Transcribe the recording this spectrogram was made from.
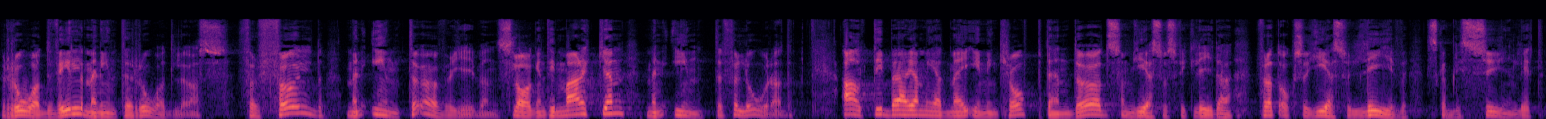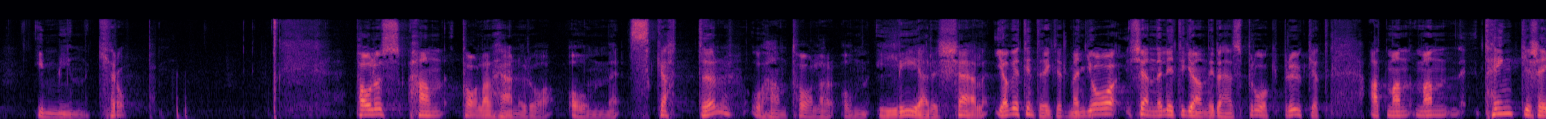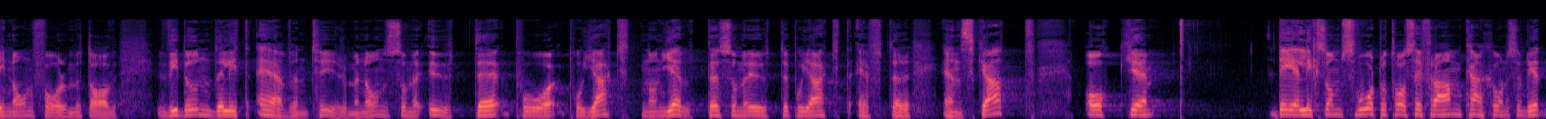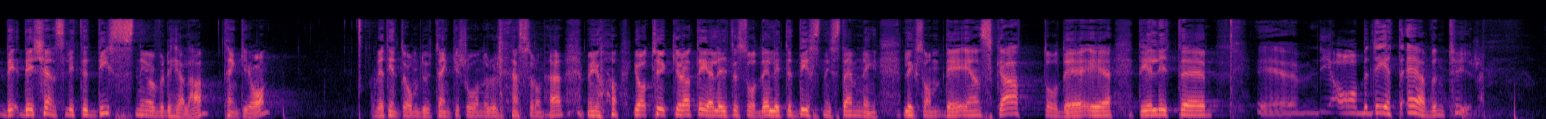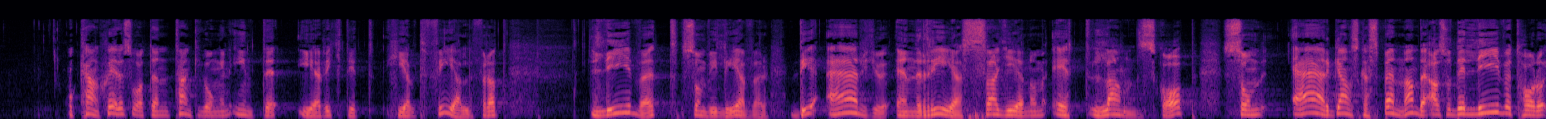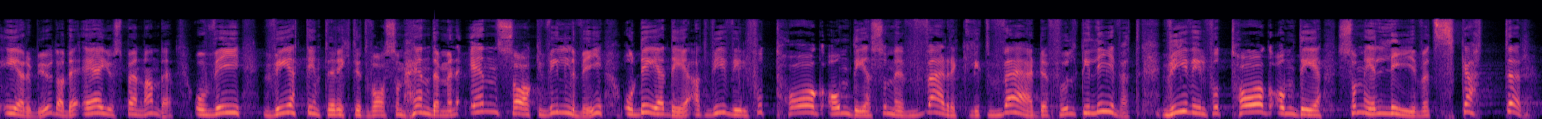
rådvill men inte rådlös, förföljd men inte övergiven, slagen till marken men inte förlorad. Alltid bär jag med mig i min kropp den död som Jesus fick lida för att också Jesu liv ska bli synligt i min kropp. Paulus han talar här nu då om skatt skatter och han talar om lerkärl. Jag vet inte riktigt, men jag känner lite grann i det här språkbruket att man, man tänker sig någon form av vidunderligt äventyr med någon som är ute på, på jakt, någon hjälte som är ute på jakt efter en skatt. Och eh, det är liksom svårt att ta sig fram kanske. Det, det, det känns lite Disney över det hela, tänker jag. Jag vet inte om du tänker så när du läser de här, men jag, jag tycker att det är lite så. Det är lite Disney-stämning. Liksom, det är en skatt och det är, det är lite, eh, ja, det är ett äventyr. Och kanske är det så att den tankegången inte är riktigt helt fel. För att livet som vi lever, det är ju en resa genom ett landskap som är ganska spännande. Alltså det livet har att erbjuda, det är ju spännande. Och vi vet inte riktigt vad som händer, men en sak vill vi och det är det att vi vill få tag om det som är verkligt värdefullt i livet. Vi vill få tag om det som är livets skatter.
